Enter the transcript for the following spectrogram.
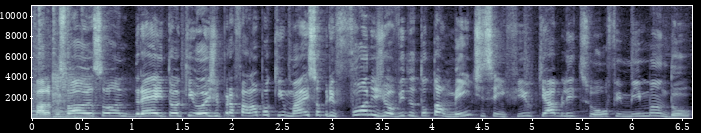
Fala pessoal, eu sou o André e tô aqui hoje para falar um pouquinho mais sobre fones de ouvido totalmente sem fio que a Blitzwolf me mandou.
